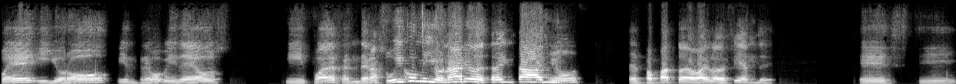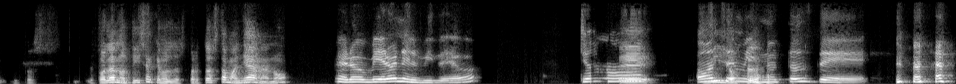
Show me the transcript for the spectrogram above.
fue y lloró y entregó videos y fue a defender a su hijo millonario de 30 años, el papá todavía va y lo defiende. Este, pues, fue la noticia que nos despertó esta mañana, ¿no? Pero ¿vieron el video? Yo no. 11 eh, minutos de,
